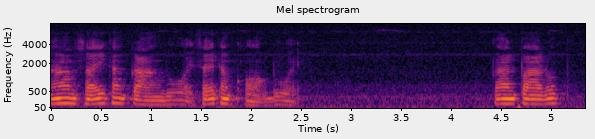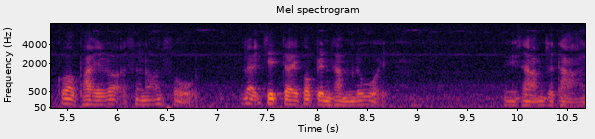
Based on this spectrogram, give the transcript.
น้ำใสทั้งกลางด้วยใสทั้งขอกด้วย การปารบก็ไพเราะสนอโสดและจิตใจก็เป็นธรรมด้วย มีสามสถาน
